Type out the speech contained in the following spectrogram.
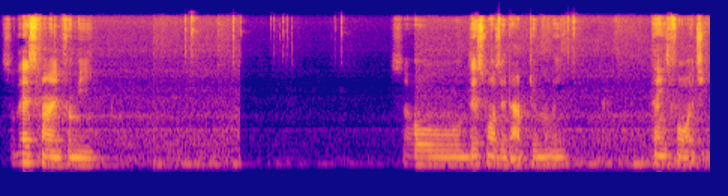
So that's fine for me. So this was it optimally. Thanks for watching.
